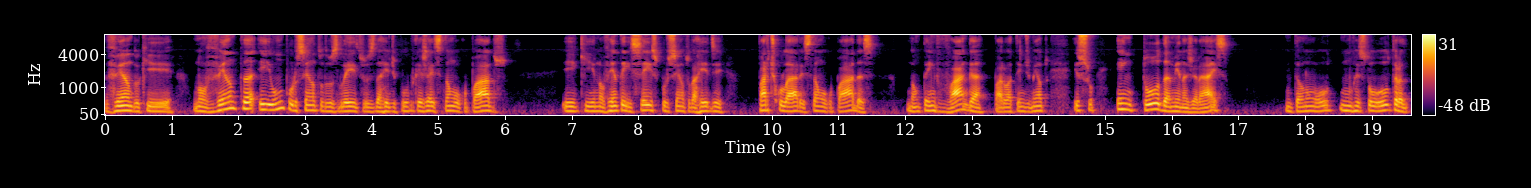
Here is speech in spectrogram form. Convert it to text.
vendo que 91% dos leitos da rede pública já estão ocupados, e que 96% da rede particular estão ocupadas, não tem vaga para o atendimento, isso em toda Minas Gerais. Então não, não restou outra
